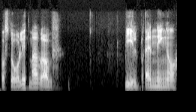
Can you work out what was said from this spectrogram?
forstå litt mer av bilbrenning og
